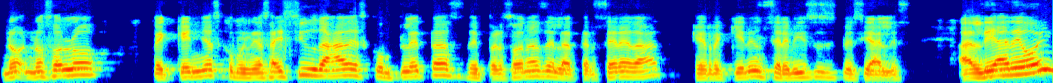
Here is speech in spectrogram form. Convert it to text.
no, no solo pequeñas comunidades, hay ciudades completas de personas de la tercera edad que requieren servicios especiales. Al día de hoy,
